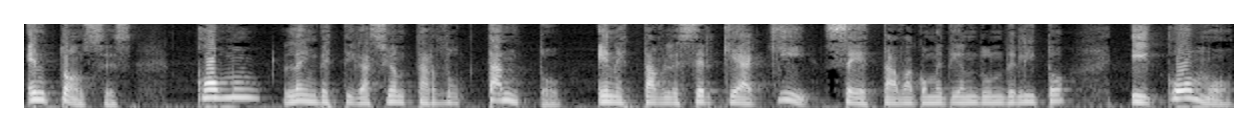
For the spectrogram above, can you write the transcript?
entonces, ¿cómo la investigación tardó tanto en establecer que aquí se estaba cometiendo un delito y cómo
